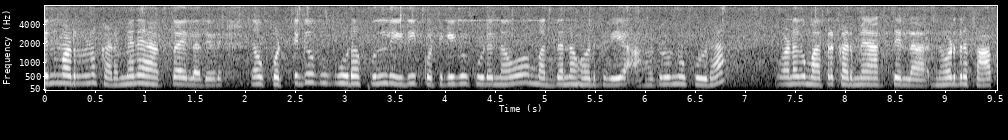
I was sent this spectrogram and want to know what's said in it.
ಏನು ಮಾಡಿದ್ರು ಕಡಿಮೆನೇ ಆಗ್ತಾ ಇಲ್ಲ ದೇವ್ರೆ. ನಾವು ಕೊಟ್ಟಿಗೆಗೂ ಕೂಡ ಫುಲ್ ಇಡೀ ಕೊಟ್ಟಿಗೆಗೂ ಕೂಡ ನಾವು ಮದ್ದನ್ನು ಹೊಡೆದ್ವಿ. ಆದ್ರೂ ಕೂಡ ಒಣಗ ಮಾತ್ರ ಕಡಿಮೆ ಆಗ್ತಿಲ್ಲ. ನೋಡಿದ್ರೆ ಪಾಪ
